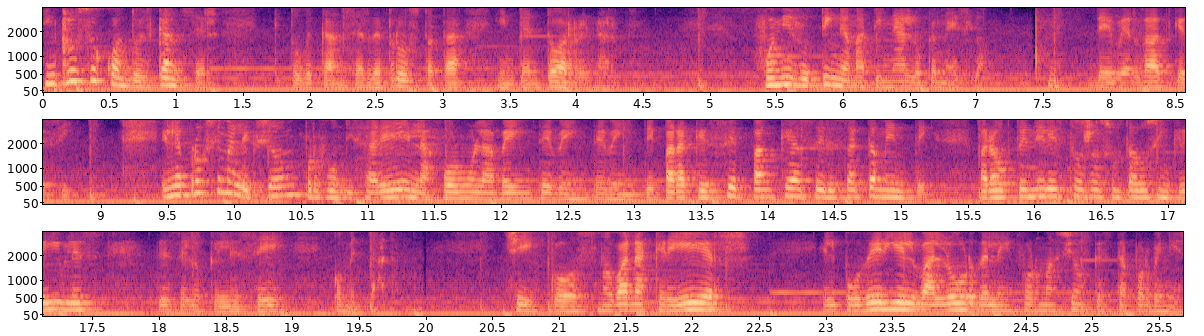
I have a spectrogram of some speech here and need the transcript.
Incluso cuando el cáncer, que tuve cáncer de próstata, intentó arruinarme. Fue mi rutina matinal lo que me aisló. De verdad que sí. En la próxima lección profundizaré en la fórmula 20-20-20 para que sepan qué hacer exactamente para obtener estos resultados increíbles desde lo que les he comentado. Chicos, no van a creer el poder y el valor de la información que está por venir.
